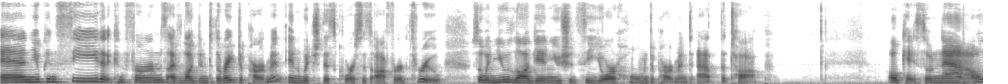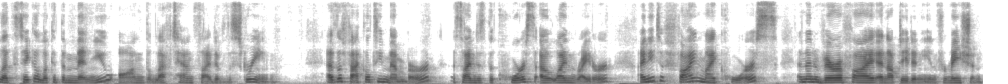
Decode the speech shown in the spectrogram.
and you can see that it confirms I've logged into the right department in which this course is offered through. So when you log in, you should see your home department at the top. Okay, so now let's take a look at the menu on the left-hand side of the screen. As a faculty member assigned as the course outline writer, I need to find my course and then verify and update any information.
